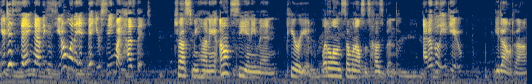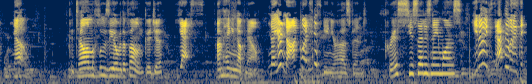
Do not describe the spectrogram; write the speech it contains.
You're just saying that because you don't want to admit you're seeing my husband. Trust me, honey, I don't see any men, period, let alone someone else's husband. I don't believe you. You don't, huh? No. Could tell I'm a floozy over the phone, could you? Yes. I'm hanging up now. No, you're not. What and your husband? Chris, you said his name was? You know exactly what his name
